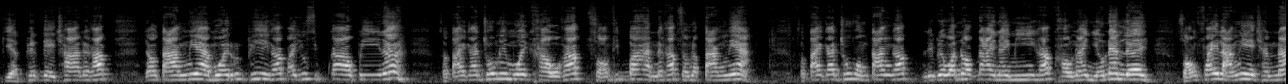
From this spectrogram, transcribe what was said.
เกียรติเพชรเดชานะครับ เจ้าตังเนี่ยมวยรุ่นพี่ครับอายุ 19 ปีนะ สไตล์การชกในมวยเข่าครับซ้อมที่บ้านนะครับสำหรับตังเนี่ยสไตล์การชกของตังครับเรียกได้ว่านอกได้ในมีครับเข่าในเหนียวแน่นเลยสองไฟหลังนี่ชนะ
